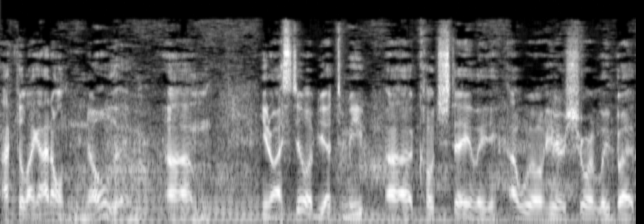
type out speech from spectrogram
I feel like I don't know them. Um, you know, I still have yet to meet uh, Coach Staley. I will here shortly, but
